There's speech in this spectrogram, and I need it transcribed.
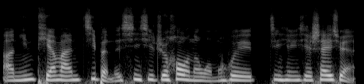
啊。您填完基本的信息之后呢，我们会进行一些筛选。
